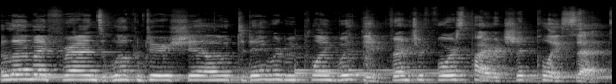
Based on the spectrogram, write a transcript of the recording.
Hello my friends, welcome to our show. Today we're to be playing with the Adventure Force Pirate Ship playset.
